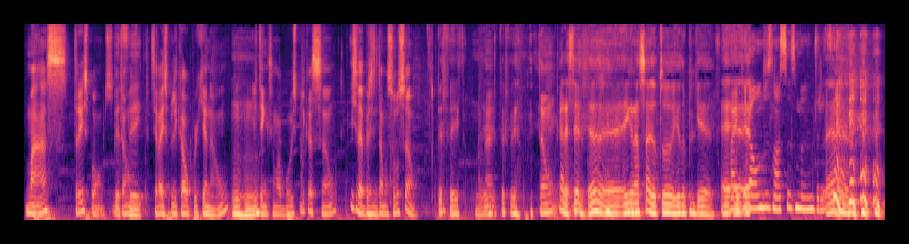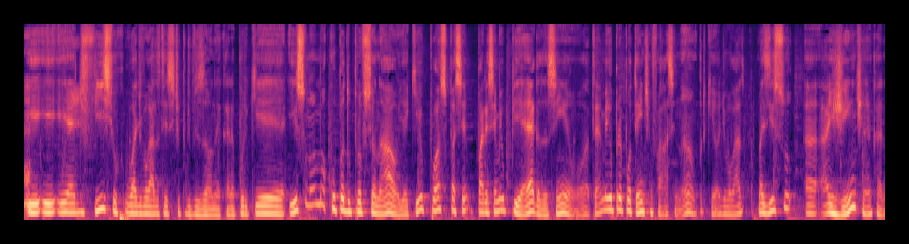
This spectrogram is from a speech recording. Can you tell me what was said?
Mas, três pontos. Então, Perfeito. Então, você vai explicar o porquê não, uhum. e tem que ser uma boa explicação, e você vai apresentar uma solução. Perfeito. É, perfeito. Então, Cara, é, é, é, engraçado, eu tô rindo porque. É, vai virar um dos nossos mantras. e, e, e, é difícil o advogado ter esse tipo de visão, né, cara? Porque isso não é uma culpa do profissional, e aqui eu posso parecer, parecer meio piegas, assim, ou até meio prepotente em falar assim, não, porque o advogado. Mas isso, a, a gente, né, cara,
